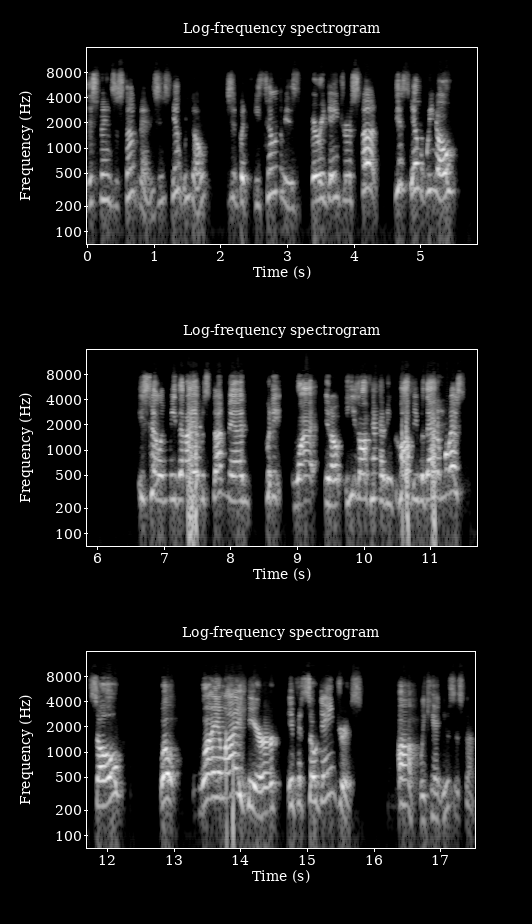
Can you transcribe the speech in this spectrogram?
this man's a stuntman. He says, yeah, we know. He said, but he's telling me this very dangerous stunt. Yes, yeah, we know. He's telling me that I have a stuntman, but he, why, you know, he's off having coffee with Adam West. So, well, why am I here if it's so dangerous? Oh, we can't use this stuntman.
